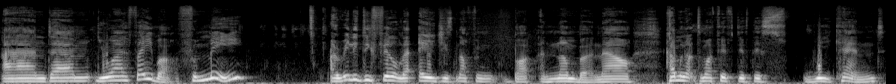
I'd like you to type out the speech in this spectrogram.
and um, Uriah Faber. For me, I really do feel that age is nothing but a number. Now, coming up to my 50th this weekend,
